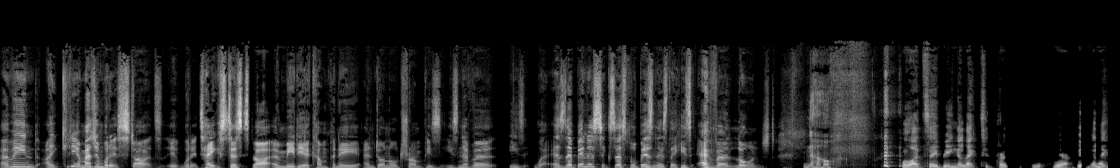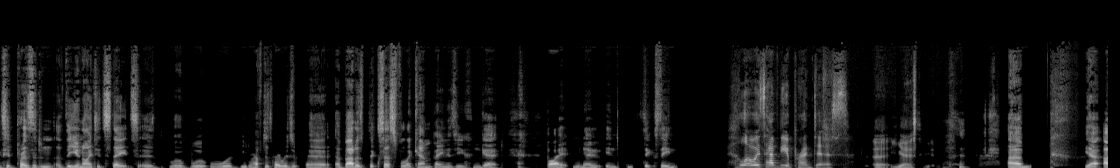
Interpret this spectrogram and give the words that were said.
I mean, I can you imagine what it starts, it, what it takes to start a media company? And Donald Trump, he's he's never he's has there been a successful business that he's ever launched? No. well, I'd say being elected president, yeah, being elected president of the United States is, would, would, you'd have to say was uh, about as successful a campaign as you can get by you know in 2016. He'll always have the apprentice. Uh, yes. um, yeah, I,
